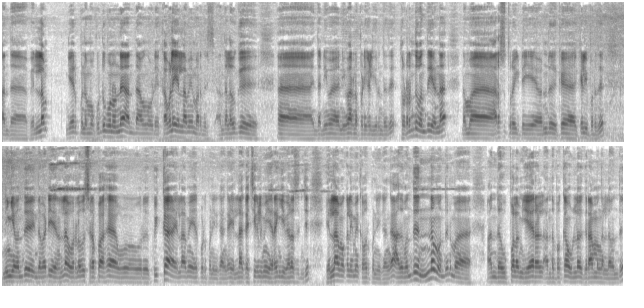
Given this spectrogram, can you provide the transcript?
அந்த வெள்ளம் ஏற்பு நம்ம கொண்டு போனோன்னே அந்த அவங்களுடைய கவலை எல்லாமே மறந்துடுச்சு அந்த அளவுக்கு இந்த நிவ நிவாரணப் பணிகள் இருந்தது. தொடர்ந்து வந்து என்ன நம்ம அரசு துறைகிட்டயே வந்து கே கேள்விப்படுறது நீங்கள் வந்து இந்த வாட்டி நல்லா ஓரளவு சிறப்பாக ஒரு குயிக்காக எல்லாமே ஏற்பாடு பண்ணியிருக்காங்க. எல்லா கட்சிகளுமே இறங்கி வேலை செஞ்சு எல்லா மக்களையுமே கவர் பண்ணியிருக்காங்க. அது வந்து இன்னும் வந்து நம்ம அந்த உப்பளம் ஏரல் அந்த பக்கம் உள்ள கிராமங்களில் வந்து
